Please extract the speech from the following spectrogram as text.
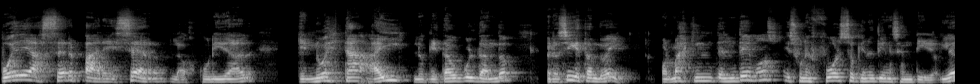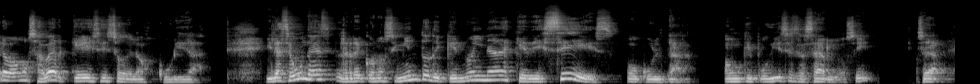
Puede hacer parecer la oscuridad que no está ahí lo que está ocultando, pero sigue estando ahí. Por más que intentemos, es un esfuerzo que no tiene sentido. Y ahora vamos a ver qué es eso de la oscuridad. Y la segunda es el reconocimiento de que no hay nada que desees ocultar, aunque pudieses hacerlo, ¿sí? O sea,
